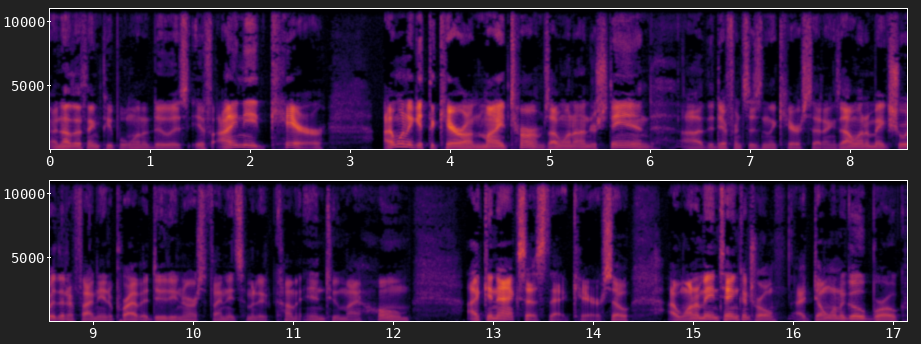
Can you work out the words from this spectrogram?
Another thing people want to do is if I need care I want to get the care on my terms. I want to understand uh, the differences in the care settings. I want to make sure that if I need a private duty nurse, if I need somebody to come into my home, I can access that care. So I want to maintain control. I don't want to go broke.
